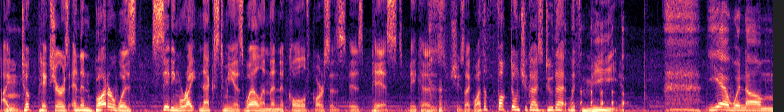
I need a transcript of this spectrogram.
I hmm. took pictures, and then Butter was sitting right next to me as well. And then Nicole, of course, is, is pissed because she's like, Why the fuck don't you guys do that with me? Yeah, when um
